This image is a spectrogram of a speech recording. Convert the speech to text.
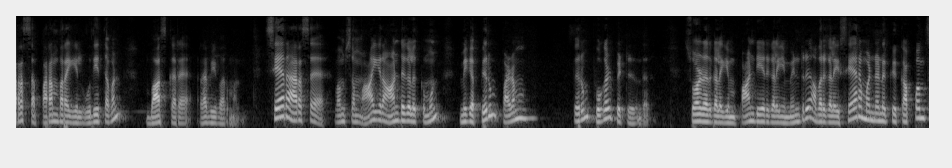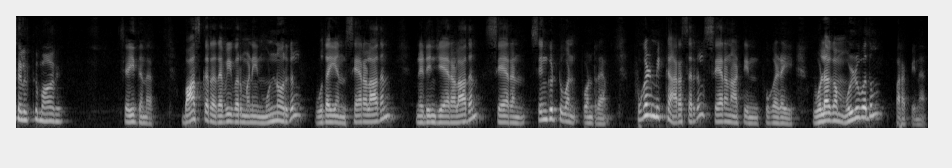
அரச பரம்பரையில் உதித்தவன் பாஸ்கர ரவிவர்மன். சேர அரச வம்சம் ஆயிரம் ஆண்டுகளுக்கு முன் மிக பெரும் பழம் பெரும் புகழ் பெற்றிருந்தது. சோழர்களையும் பாண்டியர்களையும் வென்று அவர்களை சேர மன்னனுக்கு கப்பம் செலுத்துமாறு செய்தனர். பாஸ்கர ரவிவர்மனின் முன்னோர்கள் உதயன் சேரலாதன் நெடுஞ்சேரலாதன் சேரன் செங்குட்டுவன் போன்ற புகழ்மிக்க அரசர்கள் சேரநாட்டின் புகழை உலகம் முழுவதும் பரப்பினர்.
